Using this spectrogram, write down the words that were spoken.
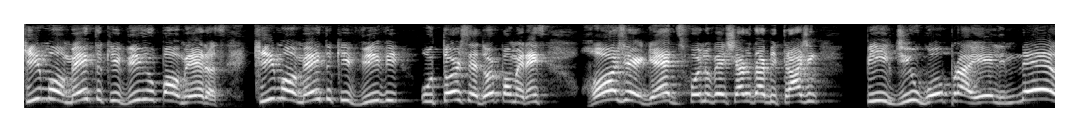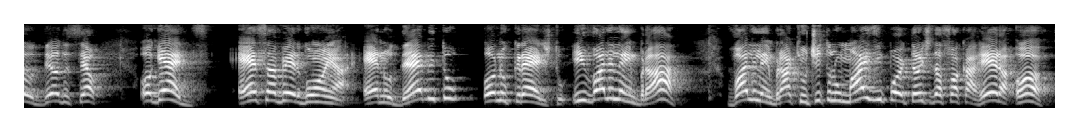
Que momento que vive o Palmeiras! Que momento que vive o torcedor palmeirense! Roger Guedes foi no vestiário da arbitragem, pediu gol para ele. Meu Deus do céu! Ô Guedes, essa vergonha é no débito ou no crédito? E vale lembrar, vale lembrar que o título mais importante da sua carreira, ó,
